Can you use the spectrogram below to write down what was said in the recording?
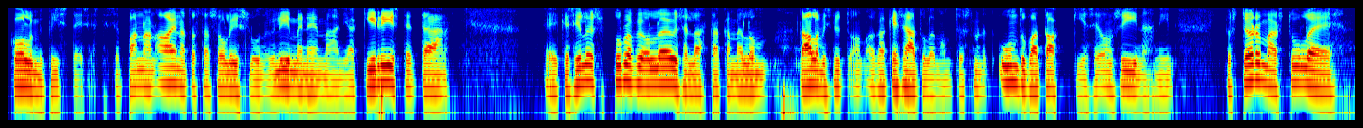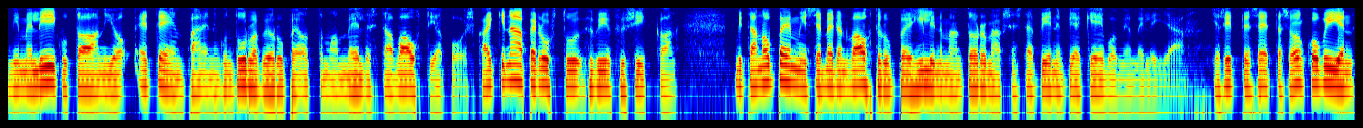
kolmipisteisesti. Se pannaan aina tuosta solisluun yli menemään ja kiristetään. Eikä silloin, jos turvavyö on löysällä, taikka meillä on talvis, nyt on aika kesä tulemaan, mutta jos on untuva takki ja se on siinä, niin jos törmäys tulee, niin me liikutaan jo eteenpäin ennen kuin turvavyö rupeaa ottamaan meiltä sitä vauhtia pois. Kaikki nämä perustuu hyvin fysiikkaan. Mitä nopeammin se meidän vauhti rupeaa hiljenemään törmäyksen, sitä pienempiä keevoimia meille jää. Ja sitten se, että se on kovien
